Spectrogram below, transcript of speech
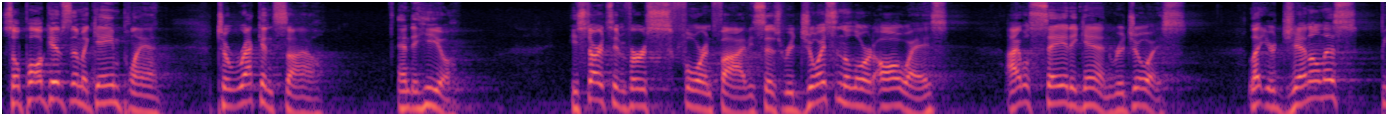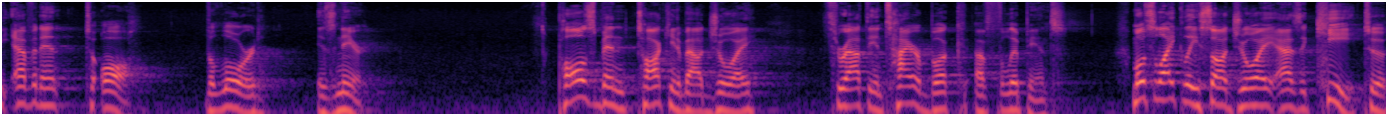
So Paul gives them a game plan to reconcile and to heal. He starts in verse 4 and 5. He says, Rejoice in the Lord always. I will say it again, rejoice. Let your gentleness be evident to all. The Lord is near. Paul's been talking about joy throughout the entire book of Philippians. Most likely, he saw joy as a key to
